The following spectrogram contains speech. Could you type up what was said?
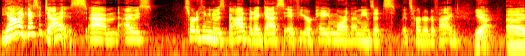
Yeah, I guess it does. Um, I was sort of thinking it was bad, but I guess if you're paying more, that means it's it's harder to find. Yeah, uh,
